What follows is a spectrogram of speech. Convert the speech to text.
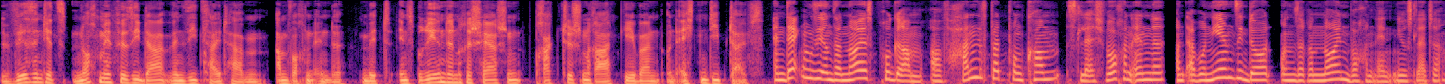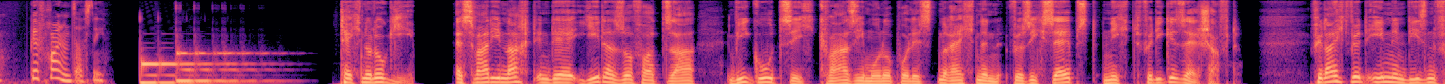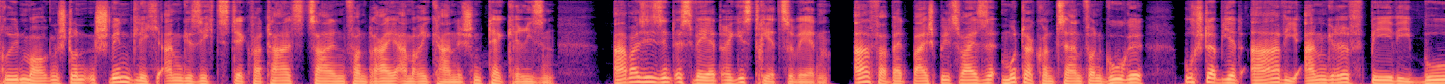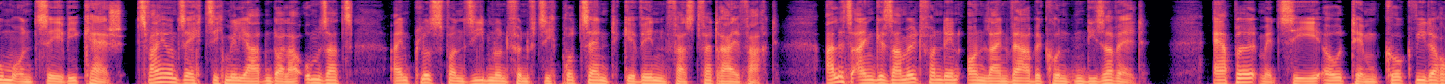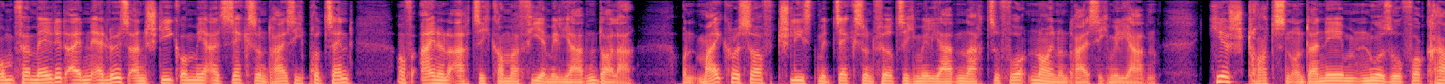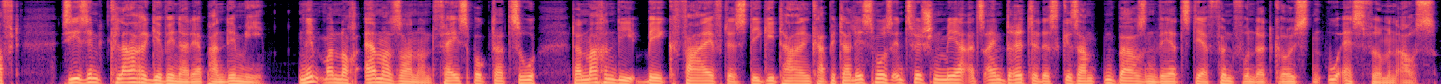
Wir sind jetzt noch mehr für Sie da, wenn Sie Zeit haben, am Wochenende, mit inspirierenden Recherchen, praktischen Ratgebern und echten Deep Dives. Entdecken Sie unser neues Programm auf handelsblatt.com/wochenende und abonnieren Sie dort unseren neuen Wochenend-Newsletter. Wir freuen uns auf Sie. Technologie. Es war die Nacht, in der jeder sofort sah, wie gut sich Quasi-Monopolisten rechnen, für sich selbst, nicht für die Gesellschaft. Vielleicht wird Ihnen in diesen frühen Morgenstunden schwindlig angesichts der Quartalszahlen von drei amerikanischen Tech-Riesen. Aber sie sind es wert, registriert zu werden. Alphabet beispielsweise, Mutterkonzern von Google, buchstabiert A wie Angriff, B wie Boom und C wie Cash. 62 Milliarden Dollar Umsatz, ein Plus von 57 Prozent, Gewinn fast verdreifacht. Alles eingesammelt von den Online-Werbekunden dieser Welt. Apple mit CEO Tim Cook wiederum vermeldet einen Erlösanstieg um mehr als 36 Prozent auf 81,4 Milliarden Dollar. Und Microsoft schließt mit 46 Milliarden nach zuvor 39 Milliarden. Hier strotzen Unternehmen nur so vor Kraft. Sie sind klare Gewinner der Pandemie. Nimmt man noch Amazon und Facebook dazu, dann machen die Big Five des digitalen Kapitalismus inzwischen mehr als ein Drittel des gesamten Börsenwerts der 500 größten US-Firmen aus.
